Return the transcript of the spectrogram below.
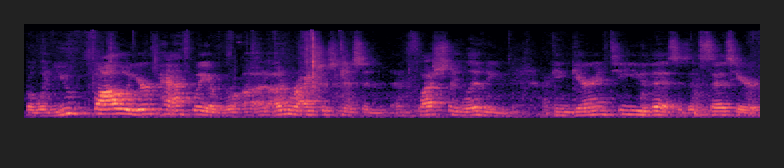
But when you follow your pathway of uh, unrighteousness and, and fleshly living, I can guarantee you this, as it says here,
